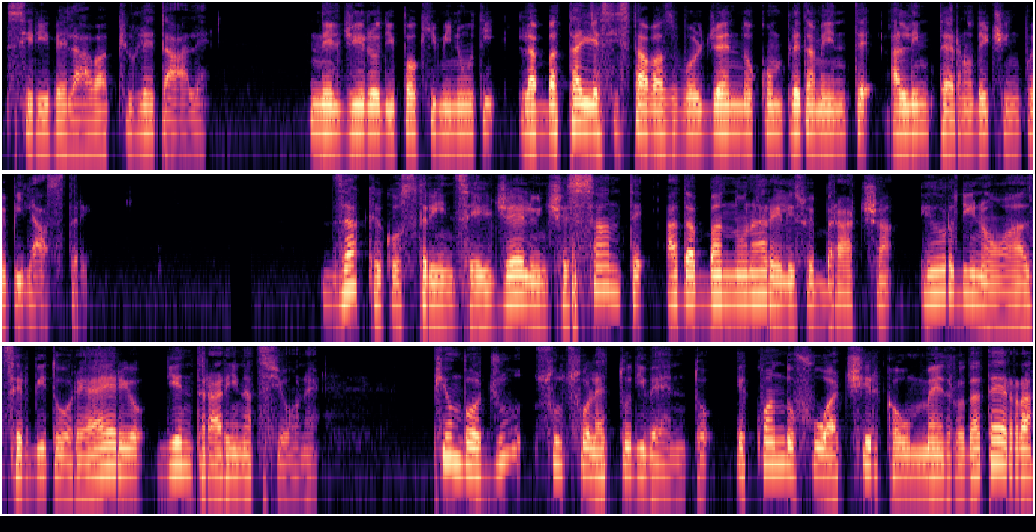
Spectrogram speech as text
si rivelava più letale. Nel giro di pochi minuti la battaglia si stava svolgendo completamente all'interno dei cinque pilastri. Zac costrinse il gelo incessante ad abbandonare le sue braccia e ordinò al servitore aereo di entrare in azione. Piombò giù sul suo letto di vento e quando fu a circa un metro da terra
